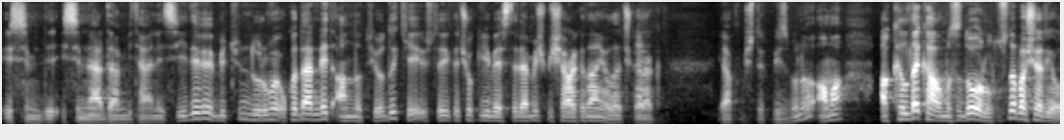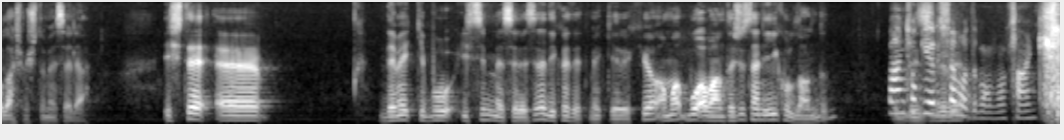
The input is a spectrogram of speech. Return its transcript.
isimdi, isimlerden bir tanesiydi ve bütün durumu o kadar net anlatıyordu ki üstelik de çok iyi bestelenmiş bir şarkıdan yola çıkarak yapmıştık biz bunu ama akılda kalması doğrultusunda başarıya ulaşmıştı mesela. İşte e, demek ki bu isim meselesine dikkat etmek gerekiyor ama bu avantajı sen iyi kullandın. ben çok yarışamadım ama sanki.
